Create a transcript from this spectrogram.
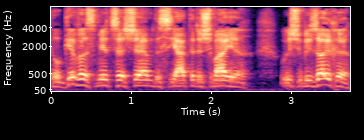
He'll give us Mitzvah Hashem, the Siyata Shmaya. We should be Zoiche.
